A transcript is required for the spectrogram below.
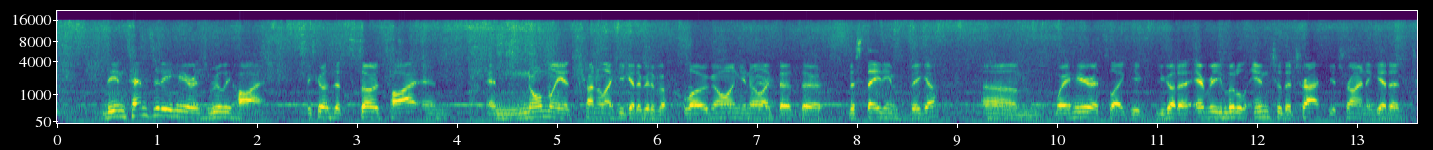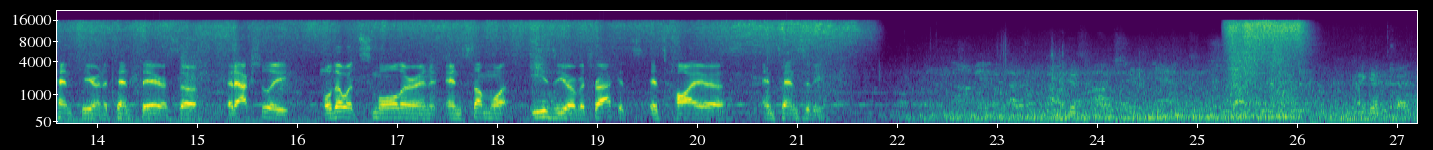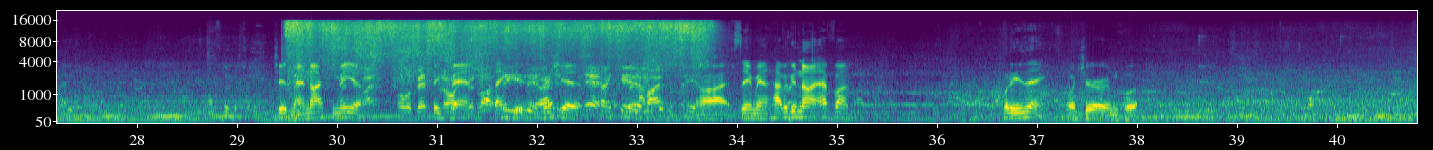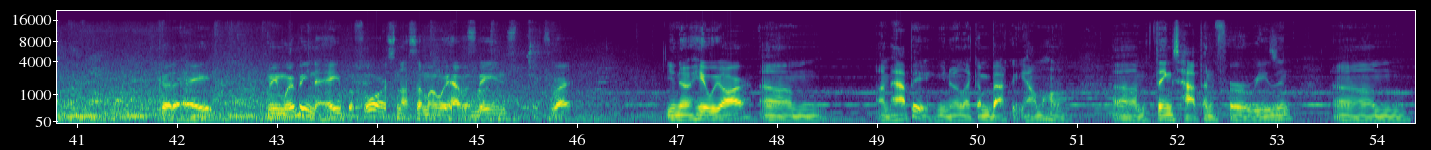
The intensity here is really high because it's so tight and and normally it's kind of like you get a bit of a flow going, you know, like the, the, the stadium's bigger. Um, where here it's like you, you got to, every little inch of the track, you're trying to get a tenth here and a tenth there. So it actually, although it's smaller and, and somewhat easier of a track, it's, it's higher intensity. Cheers, man. Nice to meet you. All the best Big fan. Good. Thank you. Yeah. Appreciate it. Yeah. Thank you, mate. All right, see you, man. Have a good night. Have fun. What do you think? What's your input? Go to eight. I mean, we've been to eight before. It's not somewhere we haven't been, right? You know, here we are. Um, I'm happy. You know, like I'm back at Yamaha. Um, things happen for a reason. Um,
